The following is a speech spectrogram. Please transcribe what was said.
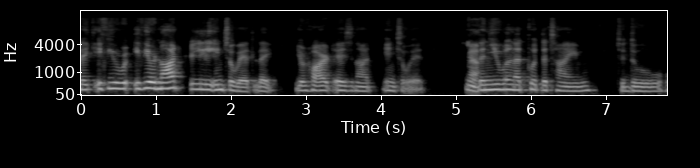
Like if you if you're not really into it, like your heart is not into it, Yeah. then you will not put the time to do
